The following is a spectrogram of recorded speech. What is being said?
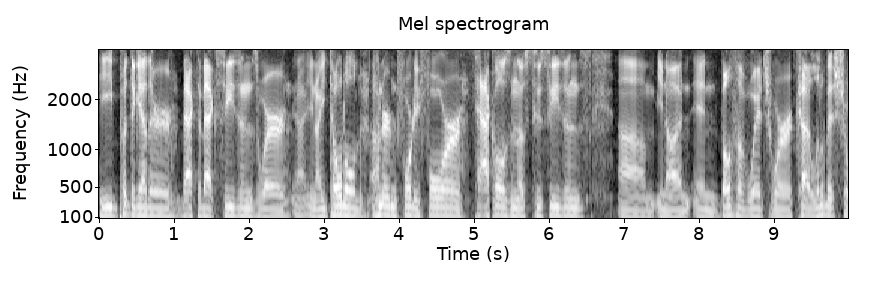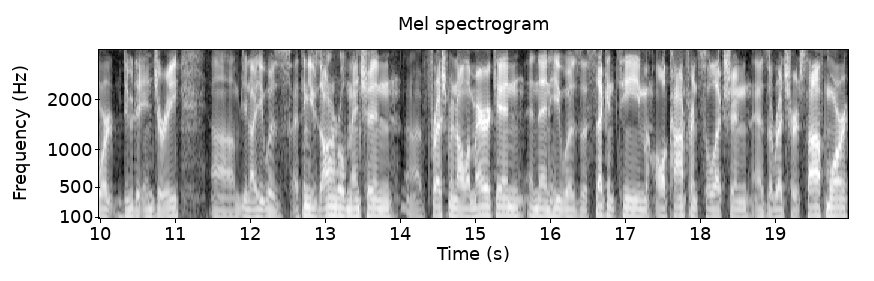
he put together back-to-back seasons where uh, you know he totaled 144 tackles in those two seasons. Um, you know, and, and, both of which were cut a little bit short due to injury. Um, you know, he was I think he was honorable mention uh, freshman All American, and then he was a second team All Conference selection as a redshirt sophomore.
